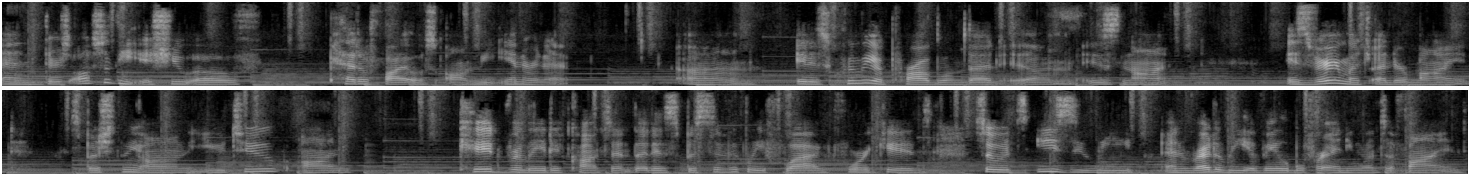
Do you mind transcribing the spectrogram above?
And there's also the issue of pedophiles on the internet. Um, it is clearly a problem that um, is not is very much undermined especially on YouTube, on kid related content that is specifically flagged for kids. So it's easily and readily available for anyone to find.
